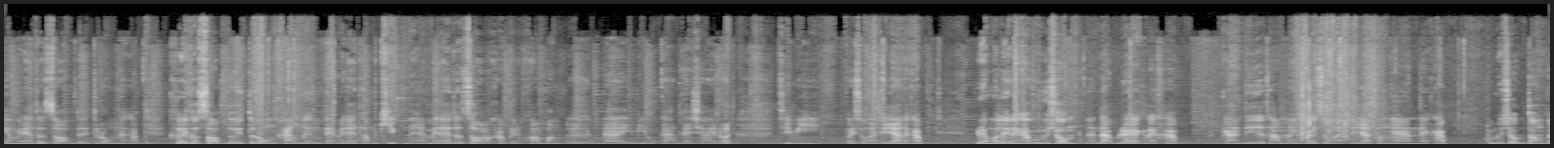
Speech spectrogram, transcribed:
ยังไม่ได้ทดสอบโดยตรงนะครับ เคยทดสอบโดยตรงครั้งหนึ่งแต่ไม่ได้ทำคลิปนะฮะ ไม่ได้ทดสอบหรอกครับ เป็นความบังเอิญได้มีโอกาสได้ใช้รถที่มีไฟสูงอัจฉริยะนะครับ เริ่มมาเลยนะครับคุณผู้ชม อันดับแรกนะครับ การที่จะทำให้ไฟสูงอัจฉริยะทำงานนะครับ คุณผู้ชมต้องไป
